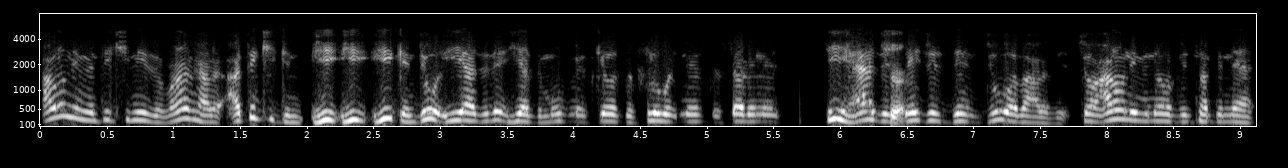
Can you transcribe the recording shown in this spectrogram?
I don't even think he needs to learn how to. I think he can. He he he can do it. He has it. He has the movement skills, the fluidness, the suddenness. He has it. Sure. They just didn't do a lot of it. So I don't even know if it's something that.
